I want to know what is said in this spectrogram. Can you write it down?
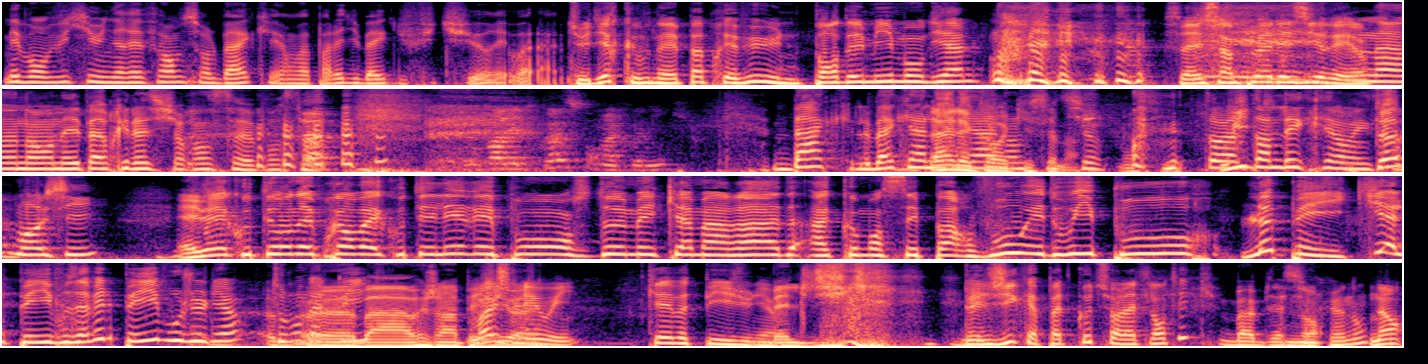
Mais bon, vu qu'il y a eu une réforme sur le bac, on va parler du bac du futur et voilà. Tu veux dire que vous n'avez pas prévu une pandémie mondiale? Ça laisse un peu à désirer. hein. Non, non, non, on n'avait pas pris l'assurance euh, pour ça. Vous parlez de quoi sur ma chronique bac, le bac à Ah d'accord, ok, le ça futur. marche. Merci. T'auras Oui, le temps de l'écrire, mec. Top, moi aussi. Eh bien écoutez, on est prêt, on va écouter les réponses de mes camarades, à commencer par vous, Edoui, pour le pays. Qui a le pays? Vous avez le pays, vous, Julien? Tout le monde a le Euh, pays? Bah, j'ai un pays. Moi, je l'ai, ouais. oui. Quel est votre pays, Julien? Belgique. Belgique a pas de côte sur l'Atlantique? Bah, bien Non. sûr que non. Non.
